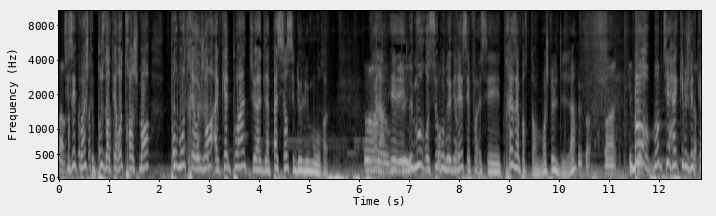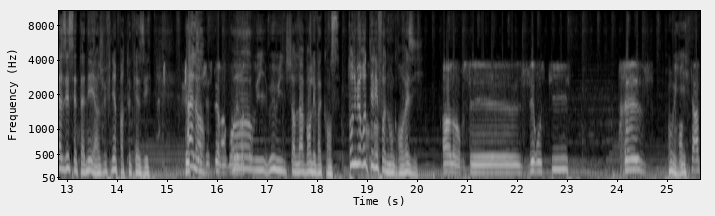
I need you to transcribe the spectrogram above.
Tu sais quoi Je te pousse dans tes retranchements pour montrer aux gens à quel point tu as de la patience et de l'humour. Voilà. Et l'humour au second degré, c'est très important. Moi, je te le dis. Hein. C'est ça. Ouais. Bon, mon petit Hakim, je vais te caser cette année. Hein. Je vais finir par te caser. Alors. J'espère avant les Oh vacances. oui, oui, oui, Inch'Allah, avant les vacances. Ton numéro de téléphone, mon grand, vas-y. Alors, c'est 06 13 Oui, 34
